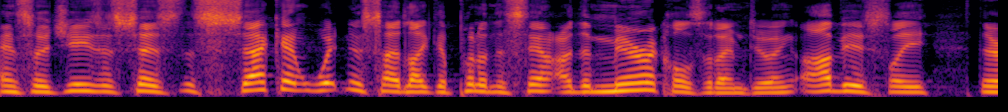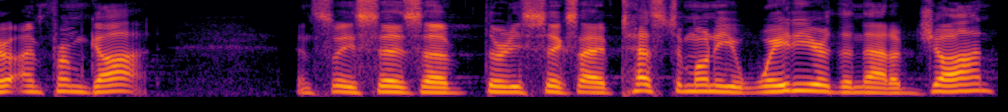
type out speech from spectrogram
And so Jesus says, The second witness I'd like to put on the stand are the miracles that I'm doing. Obviously, I'm from God. And so he says, uh, 36, I have testimony weightier than that of John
